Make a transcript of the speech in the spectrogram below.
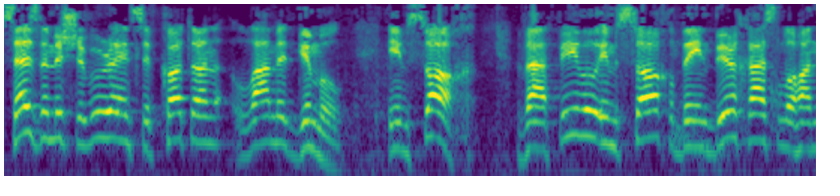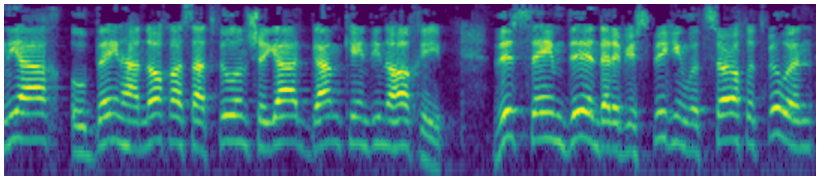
Says the Mishabura in Sivkotan Lamed Gimel, Imsoch, This same din that if you're speaking with tzarech tefillin,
